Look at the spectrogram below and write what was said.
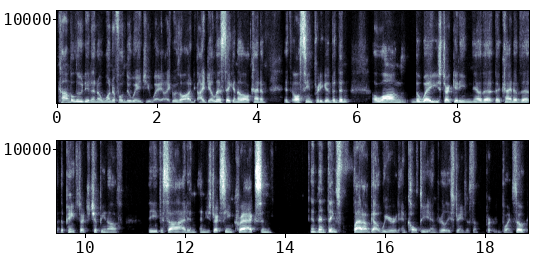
convoluted in a wonderful new agey way. Like it was all idealistic and all kind of it all seemed pretty good. But then along the way, you start getting you know the the kind of the the paint starts chipping off the facade and, and you start seeing cracks and and then things flat out got weird and culty and really strange at some point. So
